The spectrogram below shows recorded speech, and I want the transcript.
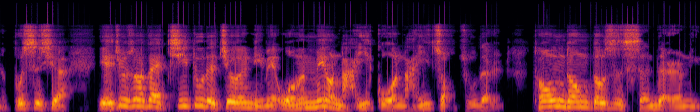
了，不是希腊，也就是说，在基督的救恩里面，我们没有哪一国哪一种族的人，通通都是神的儿女，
